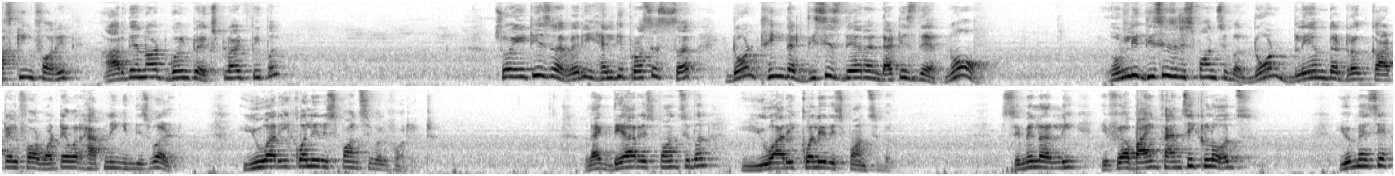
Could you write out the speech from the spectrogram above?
asking for it are they not going to exploit people so it is a very healthy process sir don't think that this is there and that is there no only this is responsible don't blame the drug cartel for whatever happening in this world you are equally responsible for it like they are responsible you are equally responsible similarly if you are buying fancy clothes you may say,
